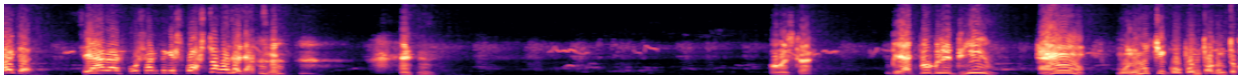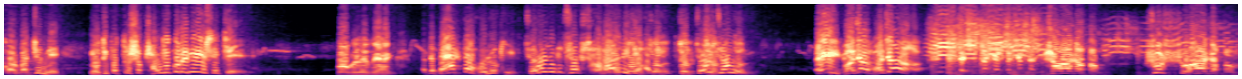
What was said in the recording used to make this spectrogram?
ওই চেহারা আর পোশাক থেকে স্পষ্ট বোঝা যাচ্ছে। ও মাস্টার ব্যাগ বগলে ডিম হ্যাঁ মনে হচ্ছে গোপন তদন্ত করবার জন্য নথিপত্র সব সঙ্গে করে নিয়ে এসেছে। বগলে ব্যাগ। আচ্ছা ব্যাগটা হলো কি? চলো দেখি সব হবে। চলো, চল চলো, এই বাজা বাজা! স্বাগতম সুস্বাগতম।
